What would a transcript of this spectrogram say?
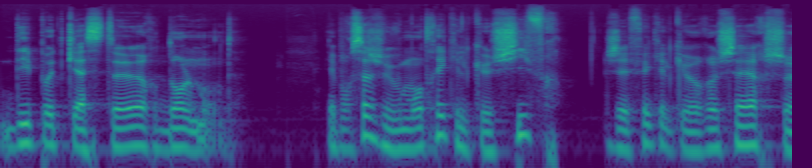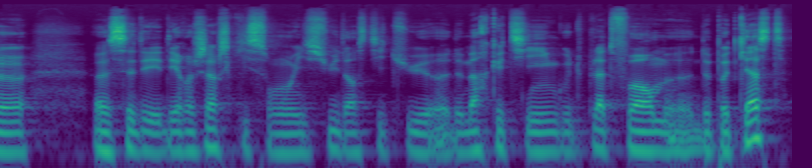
des podcasteurs dans le monde. Et pour ça, je vais vous montrer quelques chiffres. J'ai fait quelques recherches. Euh, euh, c'est des, recherches qui sont issues d'instituts euh, de marketing ou de plateformes de podcasts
